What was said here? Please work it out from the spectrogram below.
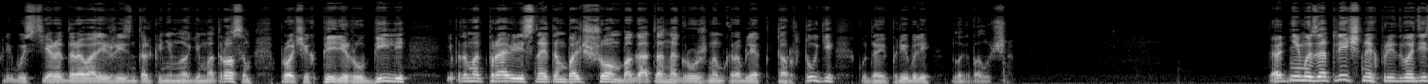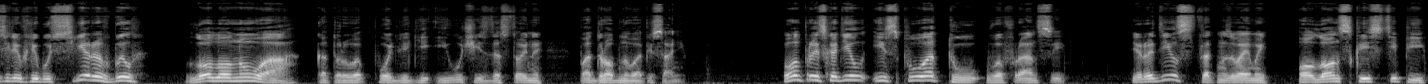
Флебустьеры даровали жизнь только немногим матросам, прочих перерубили и потом отправились на этом большом, богато нагруженном корабле к Тортуге, куда и прибыли благополучно. Одним из отличных предводителей флебусьеров был Лолонуа, которого подвиги и участь достойны подробного описания. Он происходил из Пуату во Франции и родился в так называемой Олонской степи,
